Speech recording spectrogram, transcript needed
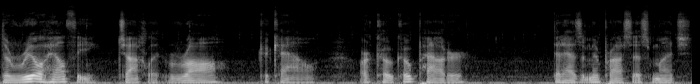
the real healthy chocolate, raw cacao or cocoa powder that hasn't been processed much,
